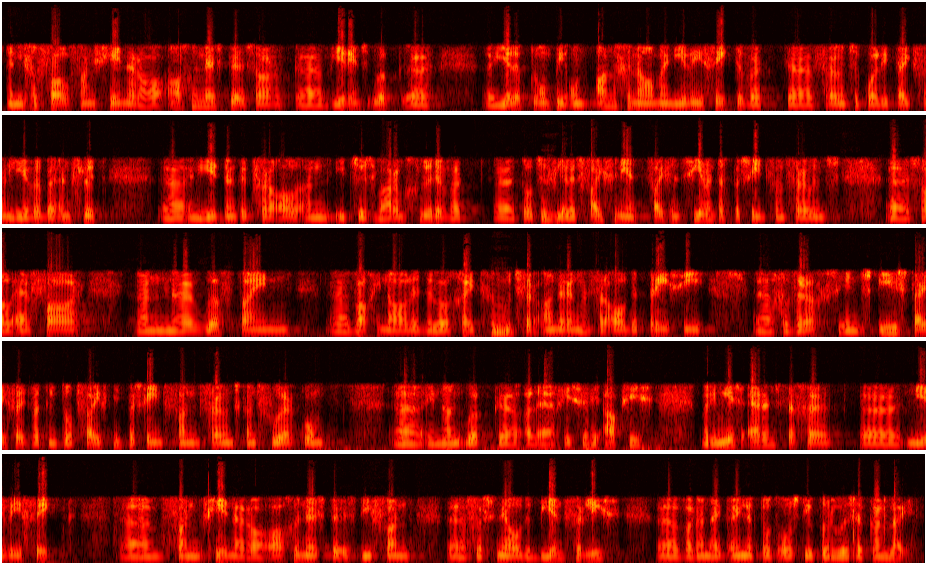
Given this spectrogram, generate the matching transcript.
in die geval van generaal agoniste is daar uh, weer eens ook 'n uh, 'n hele klompie onaangename neeweffekte wat uh, vrouens se kwaliteit van lewe beïnvloed. Uh, en hier dink ek veral aan iets soos warm gloede wat uh, tot soveel as 75% van vrouens uh, sal ervaar dan uh, hoofpyn, uh, vaginale droogheid, gemoedverandering en veral depressie, uh, gewrigs- en spierstyfheid wat tot 15% van vrouens kan voorkom uh en dan ook uh, allergiese reaksies maar die mees ernstige uh neeweffek ehm um, van generaagoniste is die van uh versnelde beenverlies uh wat dan uiteindelik tot osteoporose kan lei.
